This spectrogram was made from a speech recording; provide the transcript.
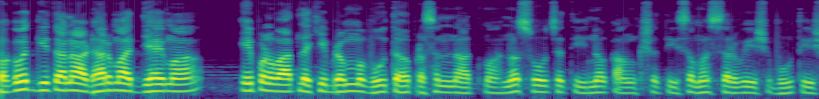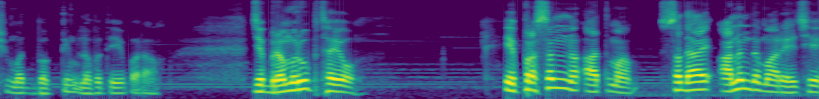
ભગવદ્ ગીતાના અઢારમા અધ્યાયમાં એ પણ વાત લખી, બ્રહ્મભૂત પ્રસન્નાત્મા ન સોચતી ન કાંક્ષતી સમઃ સર્વેશુ ભૂતેષુ મદભક્તિમ લભતે પરામ. જે બ્રહ્મરૂપ થયો, એ પ્રસન્ન આત્મા સદાય આનંદમાં રહે છે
